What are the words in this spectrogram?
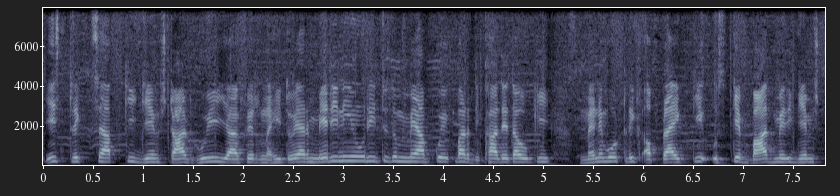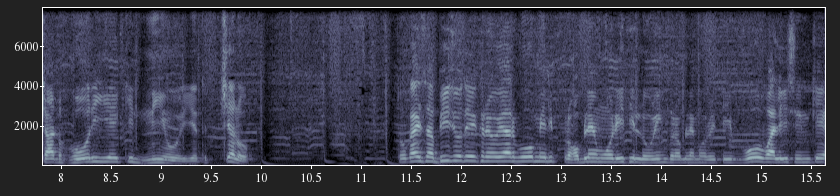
इस ट्रिक से आपकी गेम स्टार्ट हुई या फिर नहीं। तो यार मेरी नहीं हो रही थी तो मैं आपको एक बार दिखा देता हूँ कि मैंने वो ट्रिक अप्लाई की, उसके बाद मेरी गेम स्टार्ट हो रही है कि नहीं हो रही है। तो चलो तो गाइस अभी जो देख रहे हो यार, वो मेरी प्रॉब्लम हो रही थी लोडिंग प्रॉब्लम हो रही थी, वो वाली सीन के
